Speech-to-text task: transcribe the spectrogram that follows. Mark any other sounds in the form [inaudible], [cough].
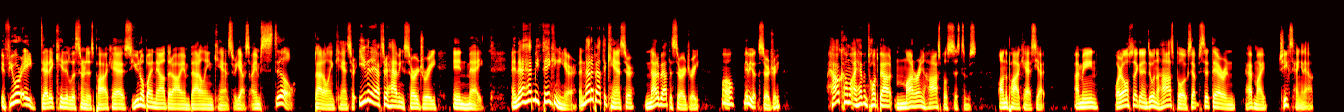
If you're a dedicated listener to this podcast, you know by now that I am battling cancer. Yes, I am still battling cancer, even after having surgery in May. And that had me thinking here, and not about the cancer, not about the surgery. Well, maybe about the surgery. How come I haven't talked about monitoring hospital systems on the podcast yet? I mean, what else am I going to do in the hospital except sit there and have my cheeks hanging out?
